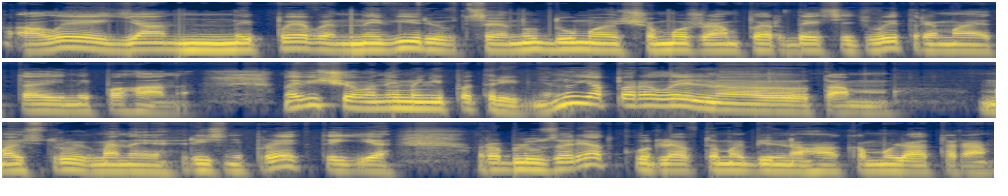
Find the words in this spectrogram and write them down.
Але я не певен, не вірю в це. Ну, думаю, що може ампер 10 витримає, та й непогано. Навіщо вони мені потрібні? Ну, я паралельно там майструю, в мене різні проекти є. Роблю зарядку для автомобільного акумулятора.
